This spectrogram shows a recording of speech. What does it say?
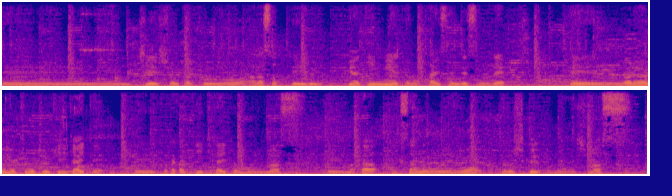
えー、知恵昇格を争っているビアティン・ミエとの対戦ですので、えー、我々も気持ちを切り替えて、えー、戦っていきたいと思います、えー、またたくさんの応援をよろしくお願いします。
